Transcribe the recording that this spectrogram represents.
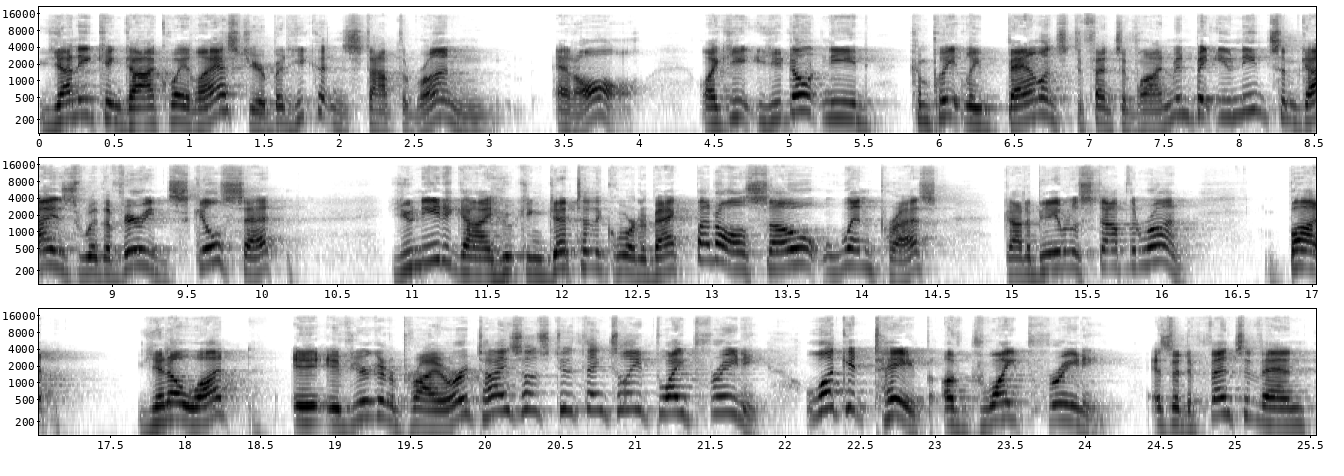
Yannick Ngakoue last year, but he couldn't stop the run at all. Like, you, you don't need completely balanced defensive linemen, but you need some guys with a varied skill set. You need a guy who can get to the quarterback, but also, when pressed, got to be able to stop the run. But you know what? If you're going to prioritize those two things, leave Dwight Freeney. Look at tape of Dwight Freeney as a defensive end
